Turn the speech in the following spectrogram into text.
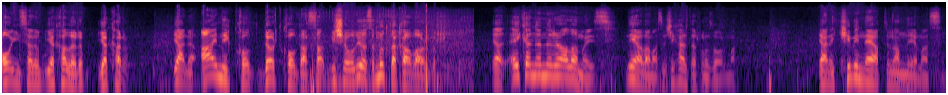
o insanı yakalarım, yakarım. Yani aynı kol, dört koldan bir şey oluyorsa mutlaka vardır. Ya ek önlemleri alamayız. Niye alamazsın? Çünkü her tarafımız orman. Yani kimin ne yaptığını anlayamazsın.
